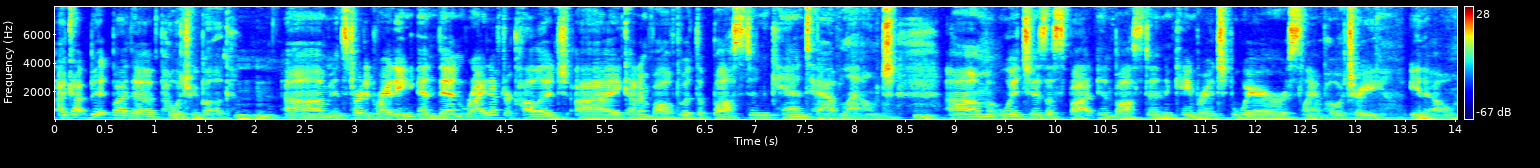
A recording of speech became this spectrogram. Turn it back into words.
I got bit by the poetry bug mm-hmm. Um, and started writing. And then right after college, I got involved with the Boston Cantab Lounge, mm. um, which is a spot in Boston and Cambridge where slam poetry, you know,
